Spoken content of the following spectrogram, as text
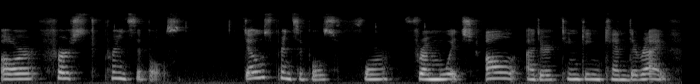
or first principles, those principles for, from which all other thinking can derive,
